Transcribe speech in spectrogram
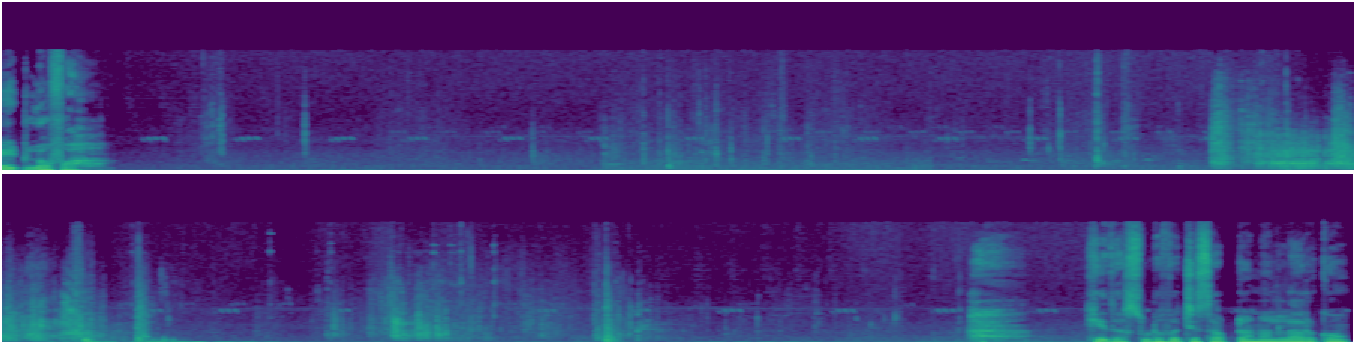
Meat loaf. இதை சுட வச்சு சாப்பிட்டா நல்லா இருக்கும்.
